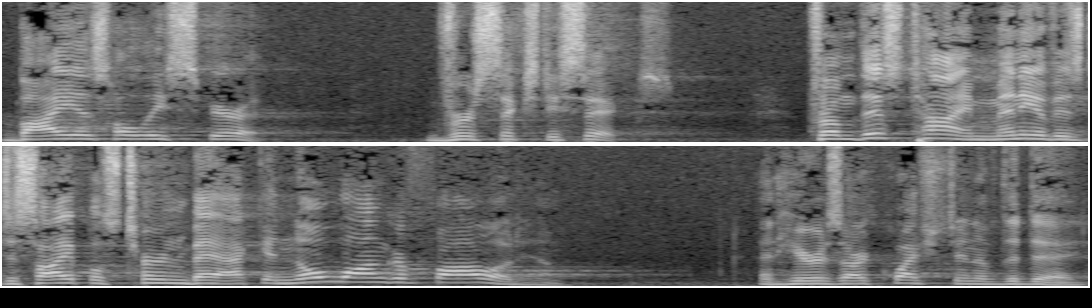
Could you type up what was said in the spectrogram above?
by His Holy Spirit. Verse 66 From this time, many of His disciples turned back and no longer followed Him. And here's our question of the day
